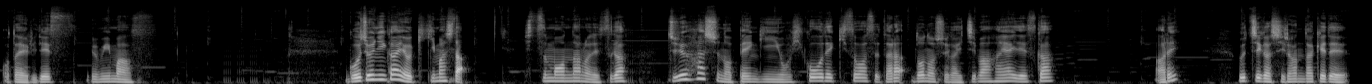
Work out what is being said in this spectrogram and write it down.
お便りです。読みます。52回を聞きました。質問なのですが、18種のペンギンを飛行で競わせたら、どの種が一番速いですか？あれ？うちが知らんだけで、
